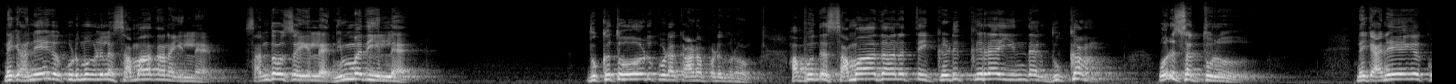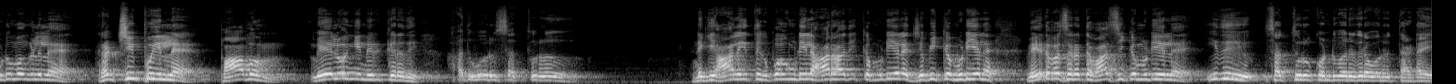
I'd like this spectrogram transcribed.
இன்னைக்கு அநேக குடும்பங்களில் சமாதானம் இல்லை சந்தோஷம் இல்லை நிம்மதி இல்லை. துக்கத்தோடு கூட காணப்படுகிறோம். அப்போ இந்த சமாதானத்தை கெடுக்கிற இந்த துக்கம் ஒரு சத்துரு. இன்னைக்கு அநேக குடும்பங்களில் ரட்சிப்பு இல்லை பாவம் மேலோங்கி நிற்கிறது. அது ஒரு சத்துரு. இன்னைக்கு ஆலயத்துக்கு போக முடியல ஆராதிக்க முடியலை ஜெபிக்க முடியலை வேதவசனத்தை வாசிக்க முடியலை இது சத்துரு கொண்டு வருகிற ஒரு தடை.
